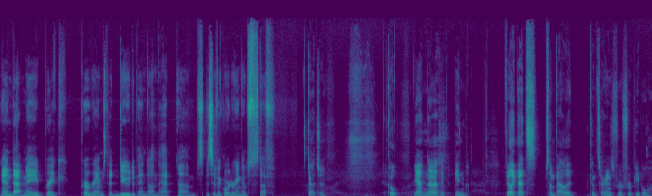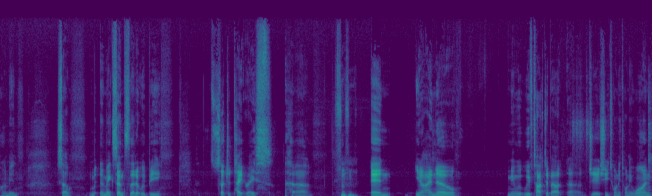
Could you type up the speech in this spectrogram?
And that may break programs that do depend on that um, specific ordering of stuff. Gotcha. Cool. Yeah. No, I mean, I feel like that's some valid concerns for for people. I mean, so it makes sense that it would be such a tight race uh, and you know, I know. I mean, we, have talked about uh, GHC 2021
